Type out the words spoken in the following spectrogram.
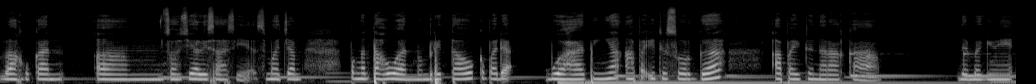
melakukan um, sosialisasi ya, semacam pengetahuan, memberitahu kepada buah hatinya apa itu surga, apa itu neraka, dan bagaimana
